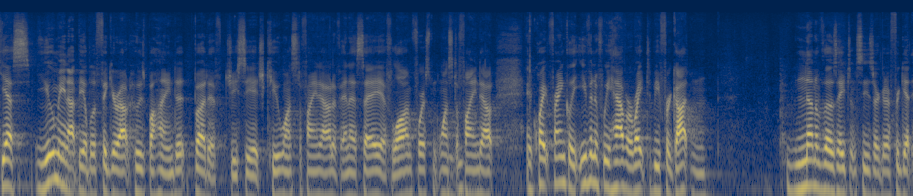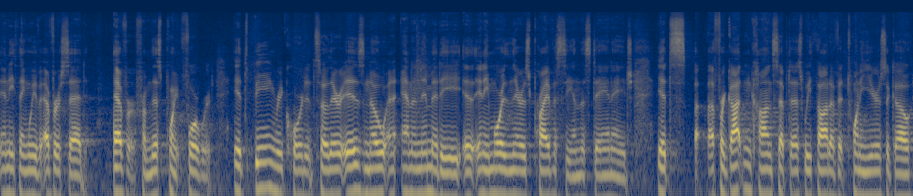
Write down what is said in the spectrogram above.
Yes, you may not be able to figure out who's behind it, but if GCHQ wants to find out, if NSA, if law enforcement wants mm -hmm. to mm-hmm. find out, and quite frankly, even if we have a right to be forgotten, none of those agencies are going to forget anything we've ever said ever from this point forward. It's being recorded, so there is no anonymity uh, any more than there is privacy in this day and age. It's a forgotten concept as we thought of it 20 years ago,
